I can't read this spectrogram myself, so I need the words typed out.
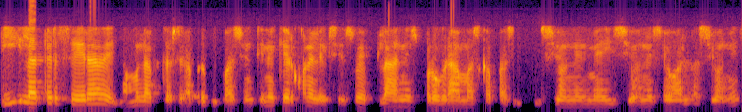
Y la tercera, digamos, la tercera preocupación tiene que ver con el exceso de planes, programas, capacitaciones, mediciones, evaluaciones,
